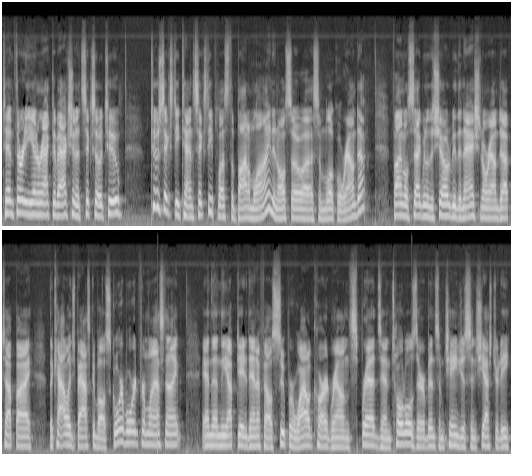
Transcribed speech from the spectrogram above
10:30 interactive action at 6:02. 260 1060 plus the bottom line and also uh, some local roundup. Final segment of the show to be the national roundup, topped by the college basketball scoreboard from last night. And then the updated NFL Super Wildcard Round spreads and totals. There have been some changes since yesterday.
